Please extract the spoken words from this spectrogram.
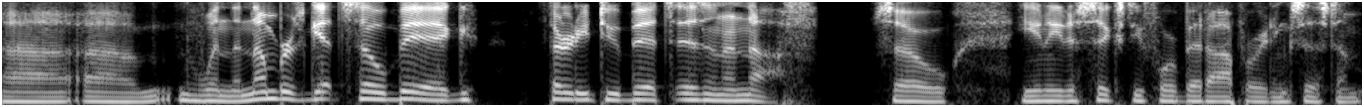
Uh, um, when the numbers get so big, 32 bits isn't enough. So you need a 64-bit operating system.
